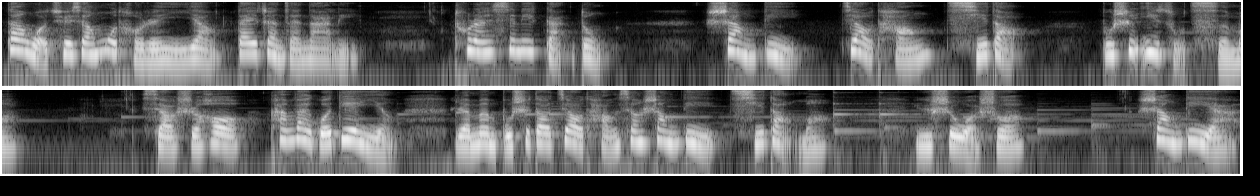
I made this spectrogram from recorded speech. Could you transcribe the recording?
但我却像木头人一样呆站在那里，突然心里感动。上帝、教堂、祈祷，不是一组词吗？小时候看外国电影，人们不是到教堂向上帝祈祷吗？于是我说：“上帝呀，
